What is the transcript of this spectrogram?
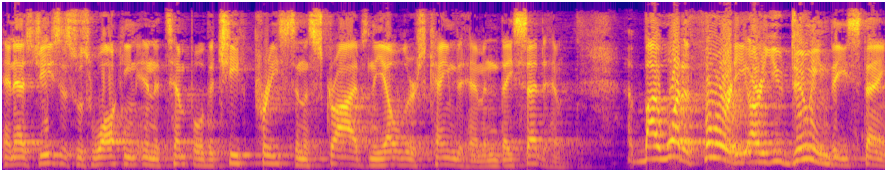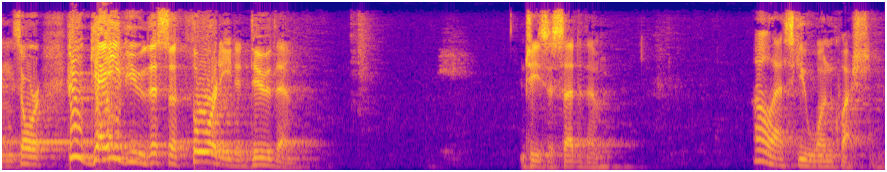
And as Jesus was walking in the temple, the chief priests and the scribes and the elders came to him, and they said to him, By what authority are you doing these things? Or who gave you this authority to do them? Jesus said to them, I'll ask you one question.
